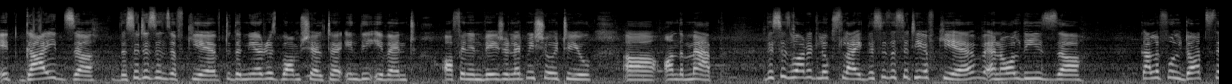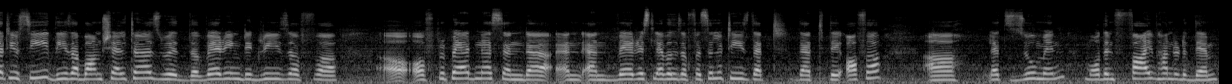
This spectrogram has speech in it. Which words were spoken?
it guides the citizens of Kiev to the nearest bomb shelter in the event of an invasion. Let me show it to you on the map. This is what it looks like. This is the city of Kiev, and all these uh, colorful dots that you see, these are bomb shelters with the varying degrees of uh, uh, of preparedness and uh, and and various levels of facilities that that they offer. Uh, let's zoom in. More than 500 of them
